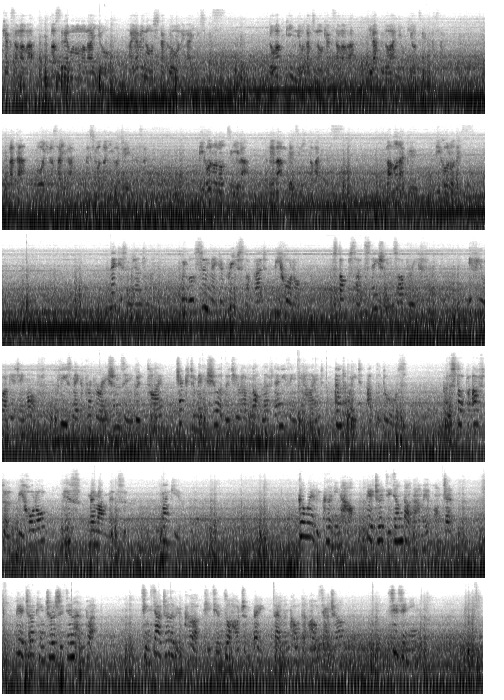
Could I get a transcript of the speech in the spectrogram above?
お客様は忘れ物のないよう早めのお支度をお願いいたします。ドア付近にお立ちのお客様は開くドアにお気をつけください。またお降りの際は足元にご注意ください。美幌の次は女満別に停まります。まもなく美幌です。Ladies and gentlemen, we will soon make a brief stop at Bihoro. Stops at stations are brief. If you are getting off, please make preparations in good time, check to make sure that you have not left anything behind, and wait at the doors. The stop after Bihoro is Memambetsu. Thank you. 各位旅客您好，列车即将到达美幌站。列车停车时间很短，请下车的旅客提前做好准备，在门口等候下车。谢谢您。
